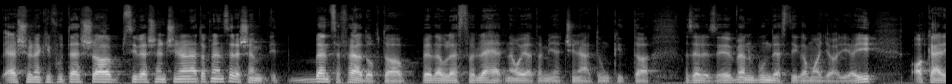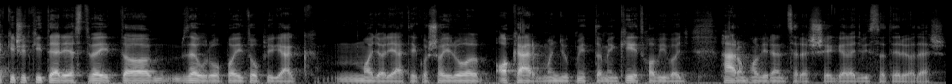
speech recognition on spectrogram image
első nekifutással szívesen csinálnátok rendszeresen? Itt Bence feldobta például ezt, hogy lehetne olyat, amilyet csináltunk itt az előző évben, Bundesliga magyarjai, akár egy kicsit kiterjesztve itt az európai topligák magyar játékosairól, akár mondjuk mit tudom én, két havi vagy három havi rendszerességgel egy visszatérő adás.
